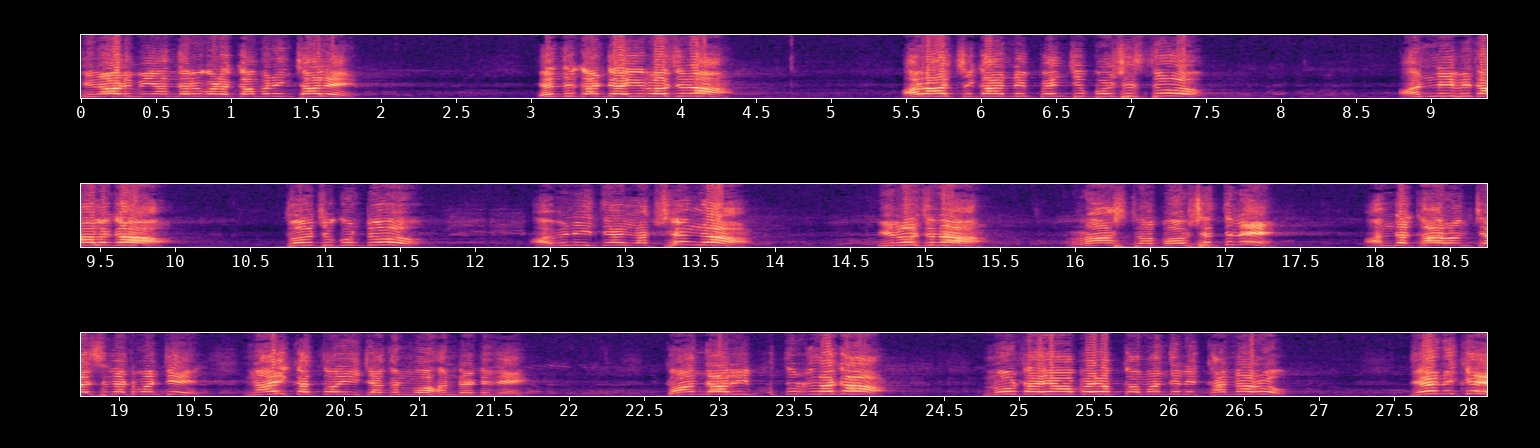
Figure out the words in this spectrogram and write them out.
ఈనాడు మీ అందరూ కూడా గమనించాలి. ఎందుకంటే ఈ రోజున అరాచకాన్ని పెంచి పోషిస్తూ అన్ని విధాలుగా దోచుకుంటూ అవినీతి లక్ష్యంగా ఈ రోజున రాష్ట్ర భవిష్యత్తుని అంధకారం చేసినటువంటి నాయకత్వం ఈ జగన్మోహన్ రెడ్డిది. గాంధారి పుత్రులాగా నూట యాభై ఒక్క మందిని కన్నారు. దేనికి?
